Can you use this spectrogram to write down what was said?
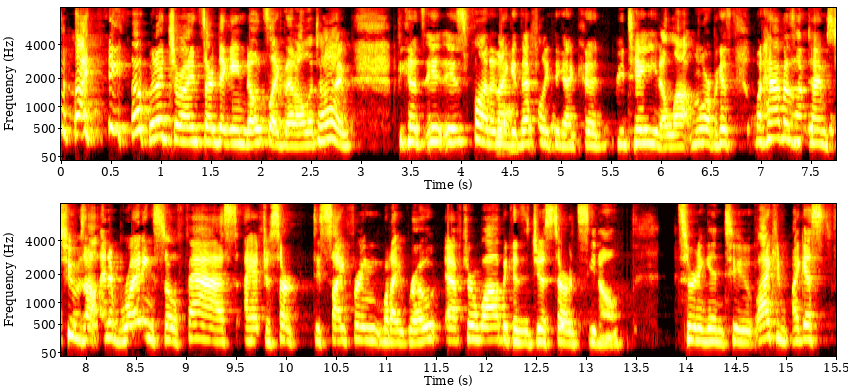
I think I'm going to try and start taking notes like that all the time because it is fun, and yeah. I could definitely think I could retain a lot more. Because what happens sometimes too is I'll end up writing so fast, I have to start deciphering what I wrote after a while because it just starts, you know, turning into. I can, I guess,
